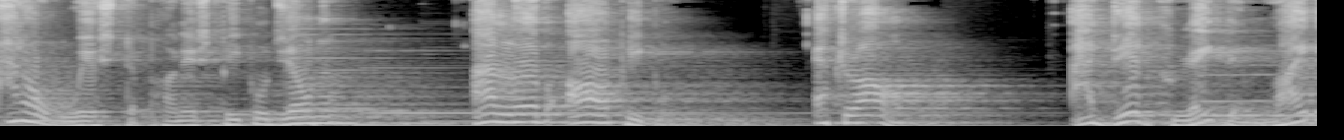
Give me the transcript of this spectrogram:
I don't wish to punish people, Jonah. I love all people. After all, I did create them, right?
